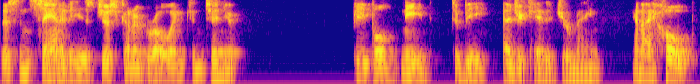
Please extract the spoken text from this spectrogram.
This insanity is just going to grow and continue. People need to be educated, Jermaine, and I hope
